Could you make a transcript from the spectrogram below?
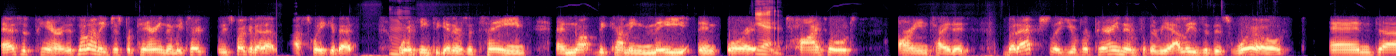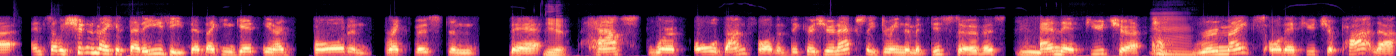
as a parent it's not only just preparing them. We talk, we spoke about that last week about Mm. working together as a team and not becoming me and, or Yeah. entitled orientated, but actually you're preparing them for the realities of this world. And uh, and so we shouldn't make it that easy that they can get you know board and breakfast and their Yeah. housework all done for them because you're actually doing them a disservice mm. and their future roommates or their future partner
